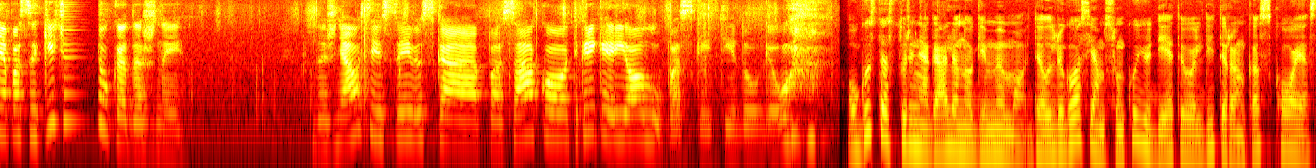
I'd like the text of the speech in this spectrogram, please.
nepasakyčiau, kad dažnai. Dažniausiai jisai viską pasako, tik reikia jo lūpas skaityti daugiau. Augustas turi negalę nuo gimimo, dėl lygos jam sunku judėti, valdyti rankas, kojas.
